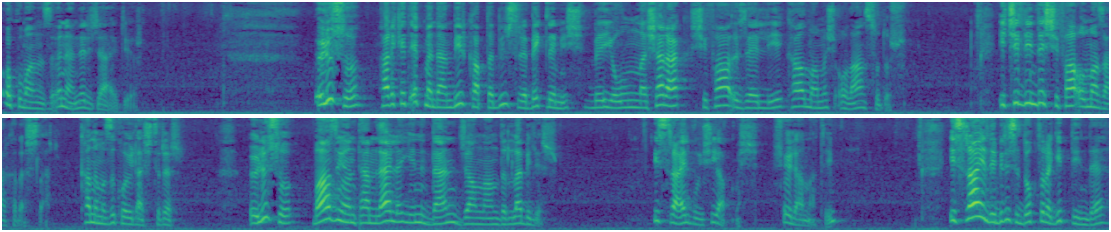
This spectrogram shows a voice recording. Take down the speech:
Okumanızı önemli rica ediyorum. Ölü su hareket etmeden bir kapta bir süre beklemiş ve yoğunlaşarak şifa özelliği kalmamış olan sudur. İçildiğinde şifa olmaz arkadaşlar. Kanımızı koyulaştırır. Ölü su bazı yöntemlerle yeniden canlandırılabilir. İsrail bu işi yapmış. Şöyle anlatayım. İsrail'de birisi doktora gittiğinde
